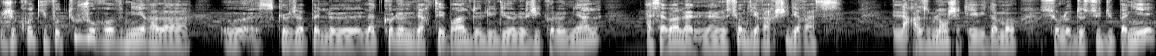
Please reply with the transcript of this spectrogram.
Je crois qu'il faut toujours revenir à, la, ce que j'appelle la colonne vertébrale de l'idéologie coloniale, à savoir la, la notion d'hierarchie des races. La race blanche était évidemment sur le dessus du panier.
